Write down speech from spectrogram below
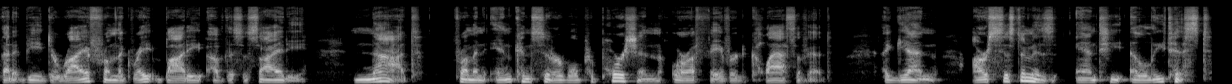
that it be derived from the great body of the society not from an inconsiderable proportion or a favored class of it. Again, our system is anti elitist,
